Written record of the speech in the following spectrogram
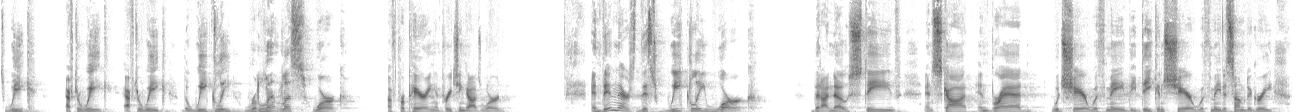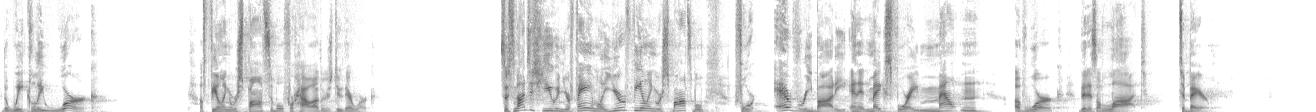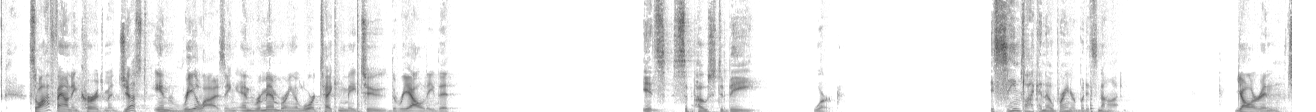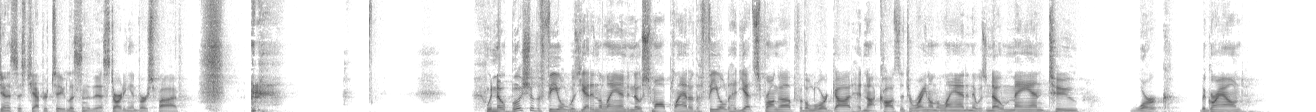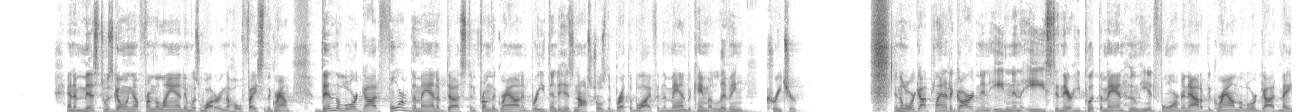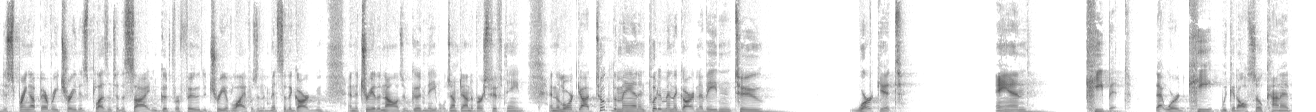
It's week after week after week, the weekly, relentless work of preparing and preaching God's word. And then there's this weekly work that I know Steve and Scott and Brad would share with me, the deacons share with me to some degree, the weekly work of feeling responsible for how others do their work. So it's not just you and your family, you're feeling responsible for everybody, and it makes for a mountain of work that is a lot to bear. So I found encouragement just in realizing and remembering the Lord taking me to the reality that it's supposed to be work. It seems like a no brainer, but it's not. Y'all are in Genesis chapter 2. Listen to this, starting in verse 5. when no bush of the field was yet in the land, and no small plant of the field had yet sprung up, for the Lord God had not caused it to rain on the land, and there was no man to work the ground. And a mist was going up from the land and was watering the whole face of the ground. Then the Lord God formed the man of dust and from the ground and breathed into his nostrils the breath of life, and the man became a living creature. And the Lord God planted a garden in Eden in the east, and there he put the man whom he had formed. And out of the ground the Lord God made to spring up every tree that's pleasant to the sight and good for food. The tree of life was in the midst of the garden, and the tree of the knowledge of good and evil. Jump down to verse 15. And the Lord God took the man and put him in the garden of Eden to work it and keep it. That word keep, we could also kind of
